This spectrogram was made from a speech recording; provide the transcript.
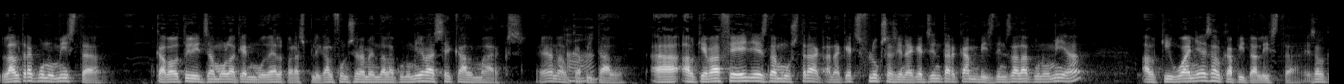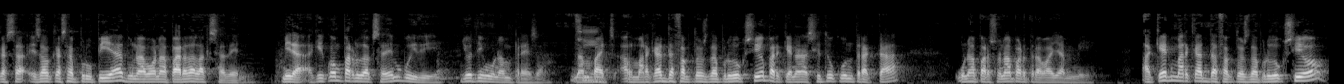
l'altre economista que va utilitzar molt aquest model per explicar el funcionament de l'economia va ser Karl Marx, eh, en el Ah. Capital. Eh, el que va fer ell és demostrar que en aquests fluxes i en aquests intercanvis dins de l'economia el qui guanya és el capitalista, és el que s'apropia d'una bona part de l'excedent. Mira, aquí quan parlo d'excedent vull dir, jo tinc una empresa, me'n Sí. vaig al mercat de factors de producció perquè necessito contractar una persona per treballar amb mi. Aquest mercat de factors de producció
